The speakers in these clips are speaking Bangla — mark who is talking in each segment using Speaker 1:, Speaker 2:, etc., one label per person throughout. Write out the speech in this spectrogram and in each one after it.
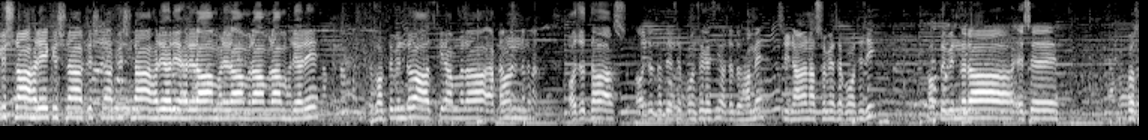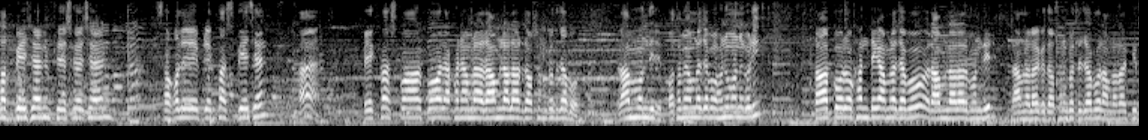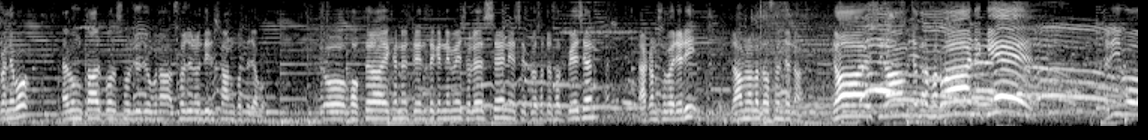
Speaker 1: কৃষ্ণ হরে কৃষ্ণ কৃষ্ণ কৃষ্ণ হরে হরে হরে রাম হরে রাম রাম রাম হরে হরে
Speaker 2: ভক্তবৃন্দ আজকে আমরা এখন অযোধ্যা অযোধ্যাতে এসে পৌঁছে গেছি অযোধ্যা ধামে শ্রীনারায়ণ আশ্রমে এসে পৌঁছেছি ভক্তবৃন্দরা এসে প্রসাদ পেয়েছেন ফ্রেশ হয়েছেন সকলে ব্রেকফাস্ট পেয়েছেন হ্যাঁ ব্রেকফাস্ট পাওয়ার পর এখন আমরা রামলালার দর্শন করতে যাব রাম মন্দিরে প্রথমে আমরা যাবো হনুমানগড়ি তারপর ওখান থেকে আমরা যাব রামলালার মন্দির রামলালাকে দর্শন করতে যাব রামলালার কৃপা নেব এবং তারপর সূর্য যমুনা সূর্য নদীর স্নান করতে যাব তো ভক্তরা এখানে ট্রেন থেকে নেমে চলে এসছেন এসে প্রসাদ টসাদ পেয়েছেন এখন সবাই রেডি রামলালা দর্শন জন্য জয় শ্রীরামচন্দ্র ভগবান কে রিবো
